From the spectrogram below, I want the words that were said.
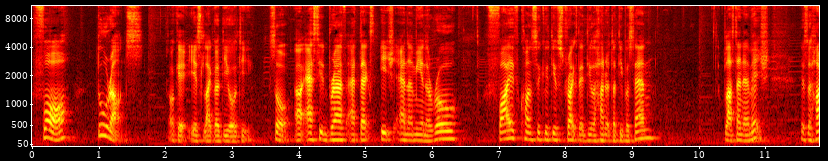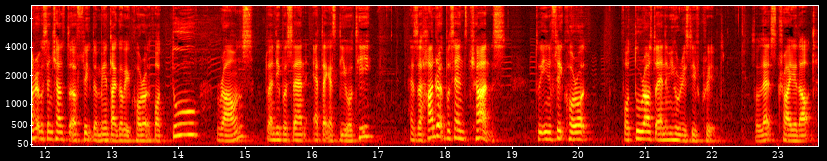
for two rounds. Okay, it's like a DOT. So, uh, acid breath attacks each enemy in a row, five consecutive strikes that deal 130% plus 10 damage. There's a 100% chance to afflict the main target with corrode for two rounds 20% attack as DOT, has a 100% chance to inflict corrode for 2 rounds to enemy who receive crit. So let's try it out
